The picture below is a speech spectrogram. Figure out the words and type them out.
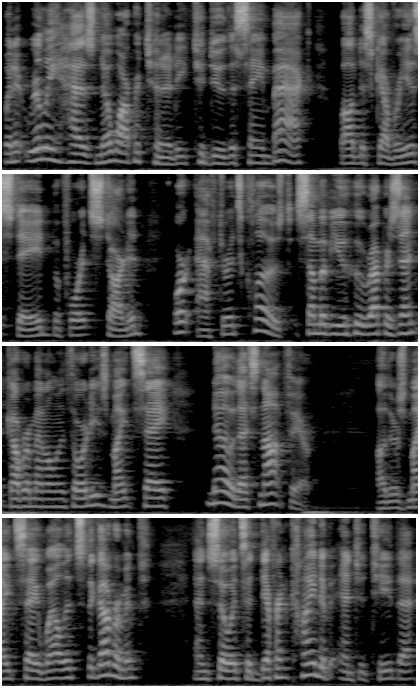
when it really has no opportunity to do the same back while discovery is stayed before it started or after it's closed? Some of you who represent governmental authorities might say, no, that's not fair. Others might say, well, it's the government. And so it's a different kind of entity that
